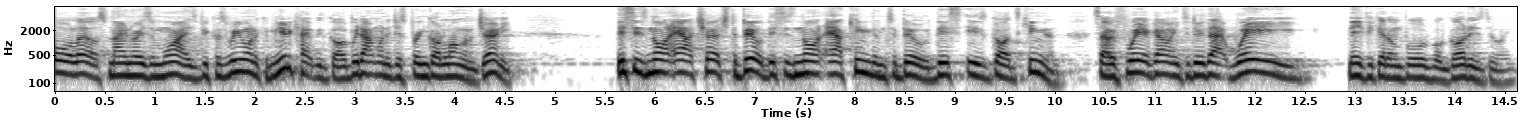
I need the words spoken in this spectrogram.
all else. Main reason why is because we want to communicate with God. We don't want to just bring God along on a journey. This is not our church to build. This is not our kingdom to build. This is God's kingdom. So if we are going to do that, we need to get on board what God is doing,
